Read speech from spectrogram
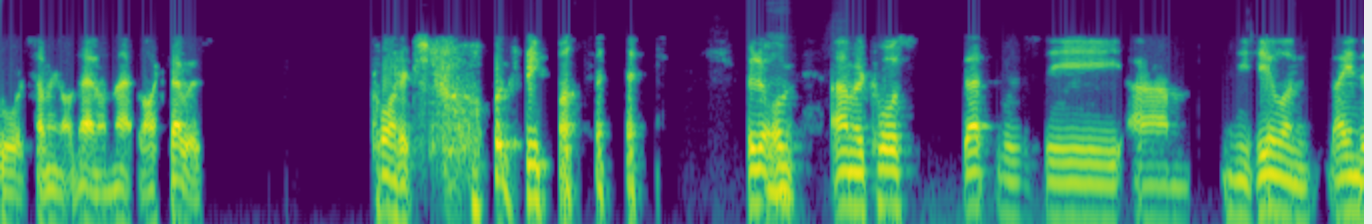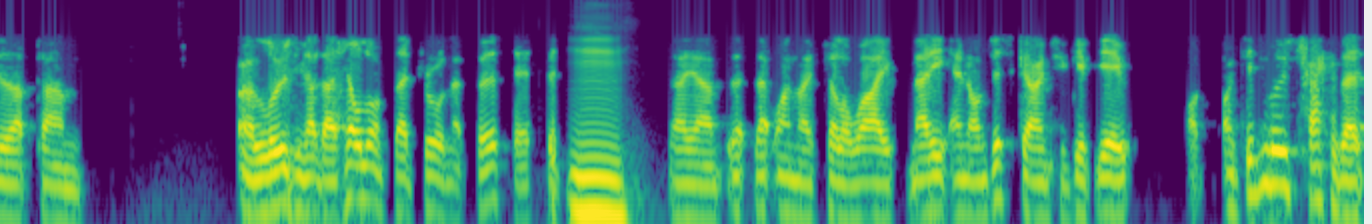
award, something like that. On that, like that was quite extraordinary. But Mm. um, of course, that was the um, New Zealand. They ended up um, uh, losing. They held on to that draw in that first test, but Mm. They um, that, that one they fell away, Matty. And I'm just going to give yeah, I, I did lose track of that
